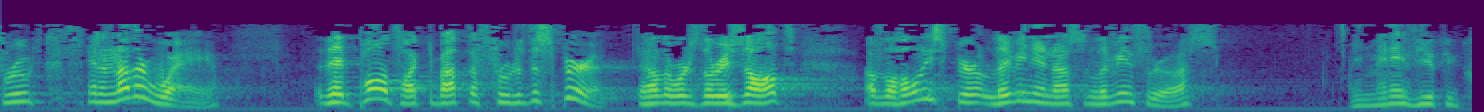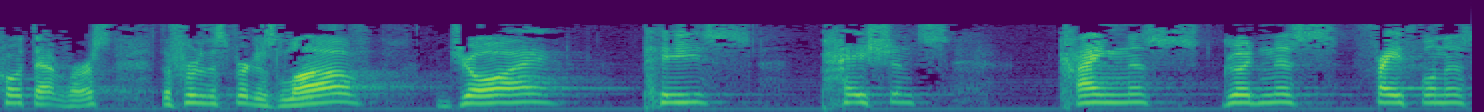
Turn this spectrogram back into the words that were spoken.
fruit in another way that Paul talked about the fruit of the Spirit. In other words, the result of the Holy Spirit living in us and living through us. And many of you could quote that verse. The fruit of the Spirit is love, joy, peace, patience, kindness, goodness, faithfulness,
